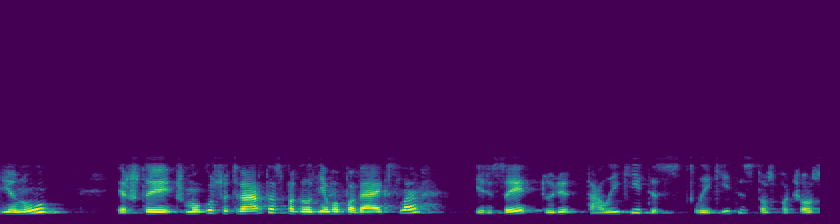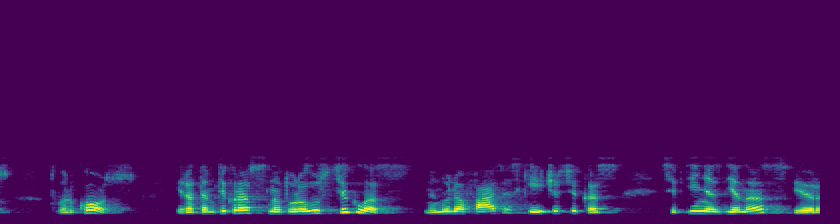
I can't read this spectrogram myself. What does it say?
dienų ir štai žmogus sutvertas pagal Dievo paveikslą ir jisai turi tą laikytis, laikytis tos pačios tvarkos. Yra tam tikras natūralus ciklas, minulio fazės keičiasi kas septynias dienas ir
